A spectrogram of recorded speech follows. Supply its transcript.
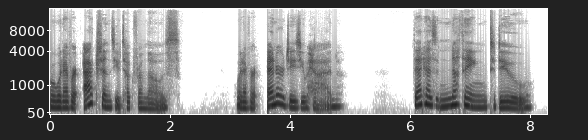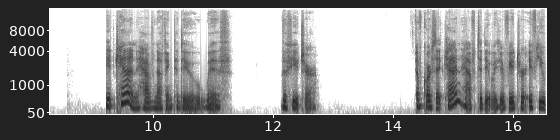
or whatever actions you took from those, whatever energies you had, that has nothing to do, it can have nothing to do with the future. Of course, it can have to do with your future if you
